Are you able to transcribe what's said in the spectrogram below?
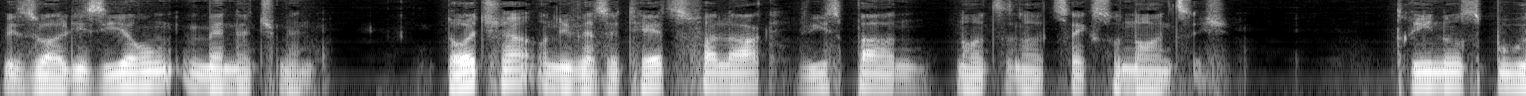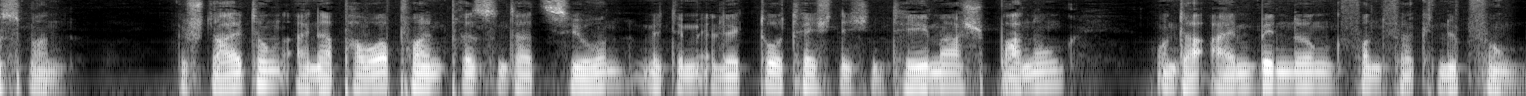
Visualisierung im Management Deutscher Universitätsverlag Wiesbaden 1996 Trinus Bußmann Gestaltung einer PowerPoint-Präsentation mit dem elektrotechnischen Thema Spannung unter Einbindung von Verknüpfungen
